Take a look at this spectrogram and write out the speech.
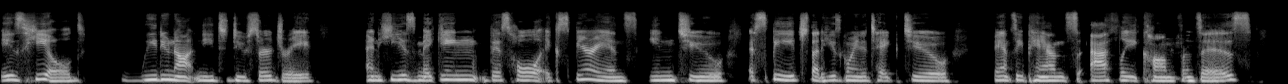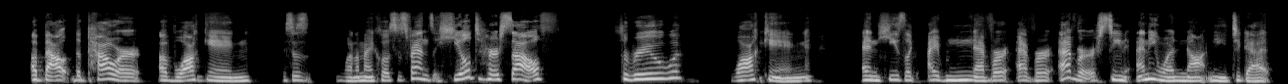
is healed. We do not need to do surgery. And he is making this whole experience into a speech that he's going to take to fancy pants athlete conferences about the power of walking. This is one of my closest friends, healed herself through walking. And he's like, I've never, ever, ever seen anyone not need to get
